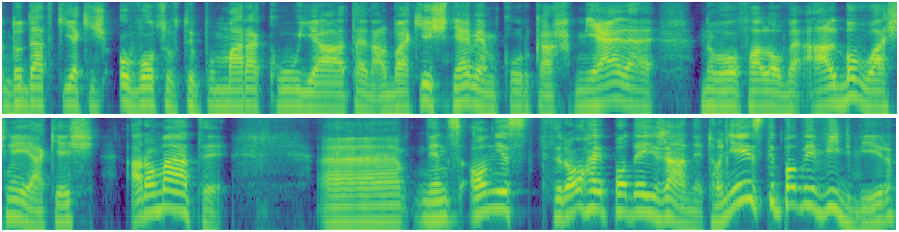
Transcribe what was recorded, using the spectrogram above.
dodatki jakichś owoców typu marakuja, ten, albo jakieś, nie wiem, kurka, chmiele nowofalowe, albo właśnie jakieś aromaty. E, więc on jest trochę podejrzany. To nie jest typowy Witbir,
